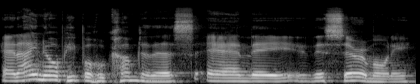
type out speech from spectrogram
And I know people who come to this and they this ceremony,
